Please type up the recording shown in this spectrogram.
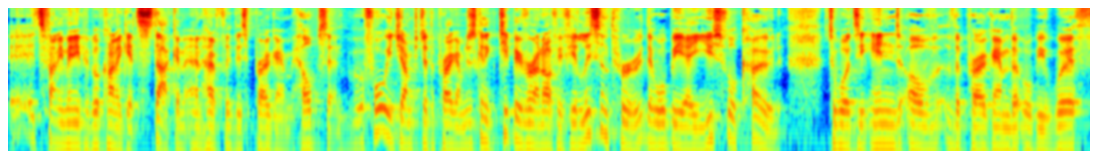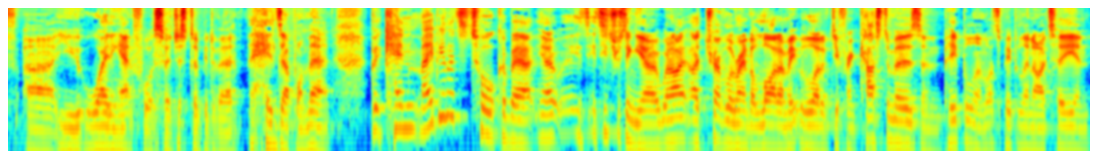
it's funny, many people kind of get stuck and, and hopefully this program helps it. Before we jump into the program, I'm just going to tip everyone off. If you listen through, there will be a useful code towards the end of the program that will be worth uh, you waiting out for. So just a bit of a, a, heads up on that. But Ken, maybe let's talk about, you know, it's, it's interesting, you know, when I, I travel around a lot, I meet with a lot of different customers and people and lots of people in IT and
